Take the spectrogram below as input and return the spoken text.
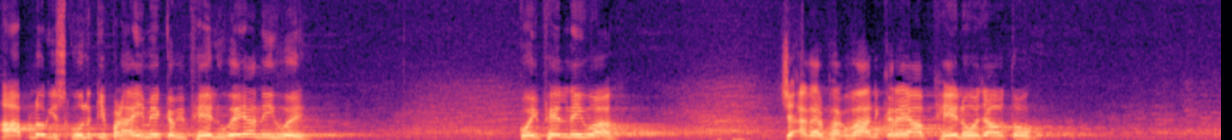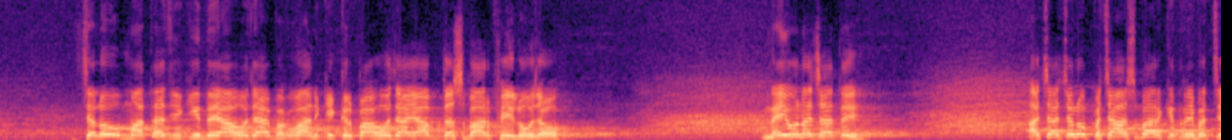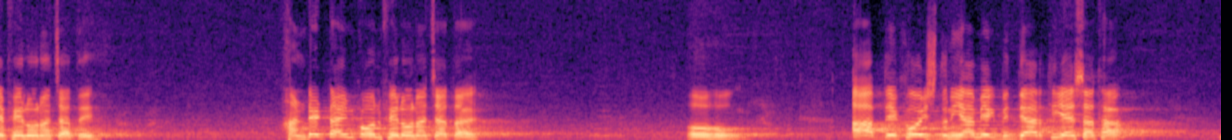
आप लोग स्कूल की पढ़ाई में कभी फेल हुए या नहीं हुए? कोई फेल नहीं हुआ? अगर भगवान करे आप फेल हो जाओ तो? चलो माता जी की दया हो जाए, भगवान की कृपा हो जाए, आप दस बार फेल हो जाओ। नहीं होना चाहते? अच्छा चलो पचास बार कितने बच्चे फेल होना चाहते? हंड्रेड टाइम कौन फेल होना चाहता है? ओहो। आप देखो, इस दुनिया में एक विद्यार्थी ऐसा था,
